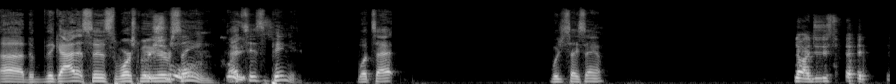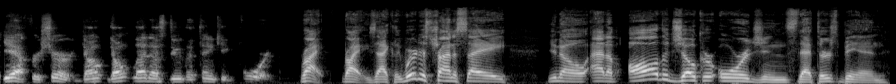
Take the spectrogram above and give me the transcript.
Uh, the the guy that says it's the worst movie you've ever seen. Please. That's his opinion. What's that? What'd you say, Sam? No, I just said, yeah, for sure. Don't don't let us do the thinking for it. Right, right, exactly. We're just trying to say, you know, out of all the Joker origins that there's been,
